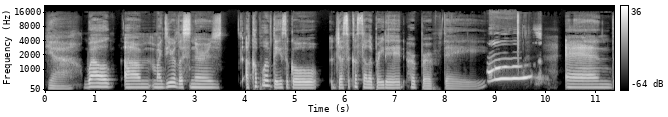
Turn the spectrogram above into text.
Yeah. Well, um, my dear listeners, a couple of days ago, Jessica celebrated her birthday. Oh. And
